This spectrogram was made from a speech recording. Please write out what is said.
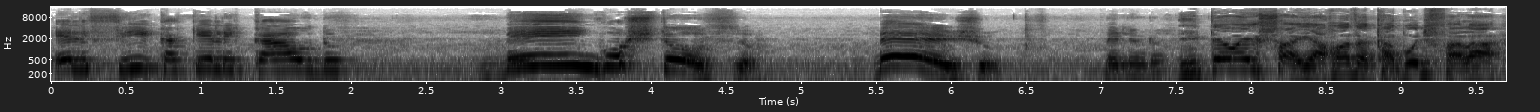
ele fica aquele caldo bem gostoso. Beijo! Melhorou? Então é isso aí, a Rosa acabou de falar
